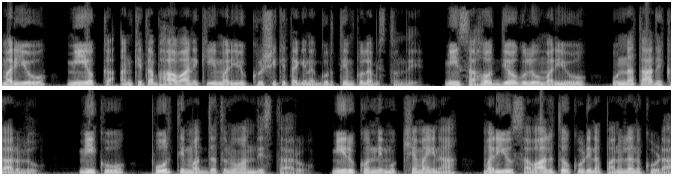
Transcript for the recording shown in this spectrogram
మరియు మీ యొక్క అంకిత భావానికి మరియు కృషికి తగిన గుర్తింపు లభిస్తుంది. మీ సహోద్యోగులు మరియు ఉన్నతాధికారులు మీకు పూర్తి మద్దతును అందిస్తారు. మీరు కొన్ని ముఖ్యమైన మరియు సవాలుతో కూడిన పనులను కూడా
